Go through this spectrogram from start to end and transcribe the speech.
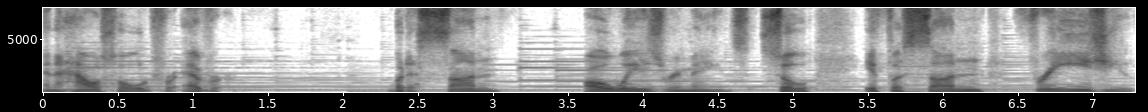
in a household forever, but a son always remains. So if a son frees you,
